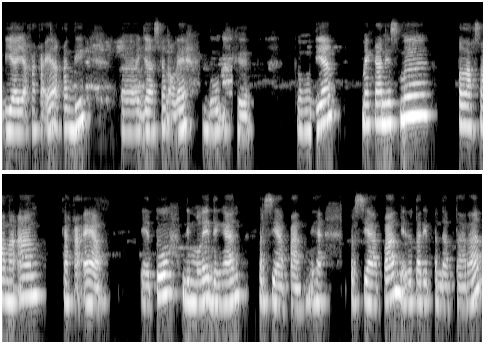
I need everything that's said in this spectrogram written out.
biaya KKL akan dijelaskan oleh Bu Ike. Kemudian mekanisme pelaksanaan KKL yaitu dimulai dengan persiapan ya. Persiapan yaitu tadi pendaftaran.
